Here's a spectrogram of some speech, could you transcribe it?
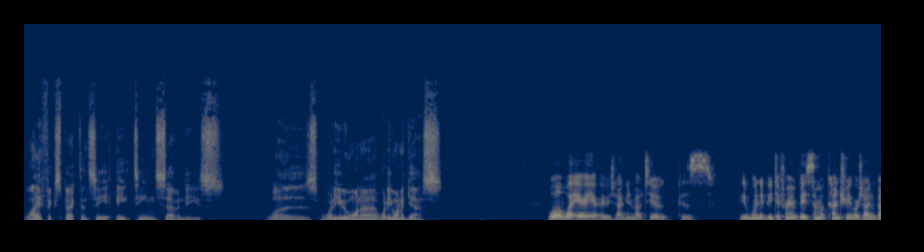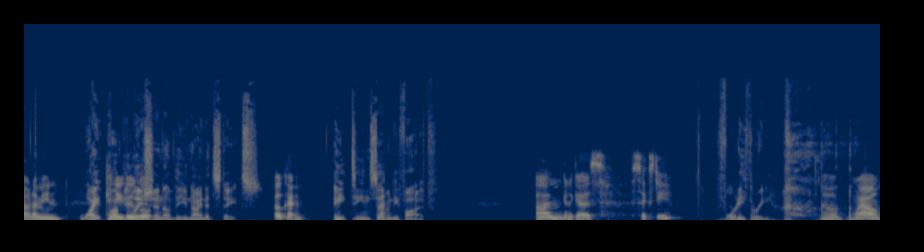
life expectancy 1870s was what do you want to what do you want to guess Well, what area are you talking about too? Because wouldn't it be different based on what country we're talking about? I mean, white Can population of the united states. Okay, 1875 I'm gonna guess 60. 43 Oh, wow.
